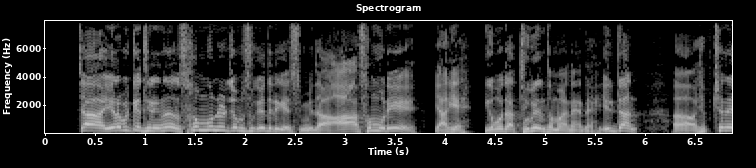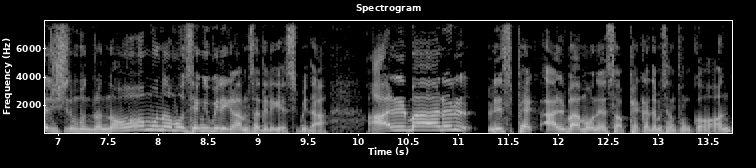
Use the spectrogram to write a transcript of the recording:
자, 여러분께 드리는 선물을 좀 소개해드리겠습니다. 아, 선물이 약해. 이거보다 두 배는 더 많아야 돼. 일단 어, 협찬해주시는 분들은 너무너무 생유비리 감사드리겠습니다. 알바를 respect 알바몬에서 백화점 상품권,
